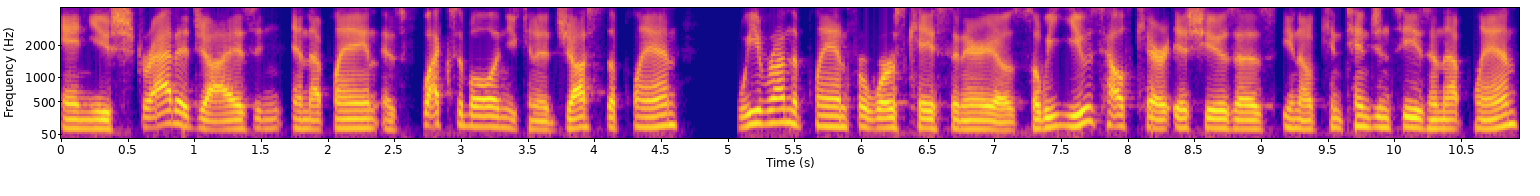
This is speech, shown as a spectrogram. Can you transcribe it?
and you strategize and, and that plan is flexible and you can adjust the plan, we run the plan for worst case scenarios. So we use healthcare issues as you know contingencies in that plan,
